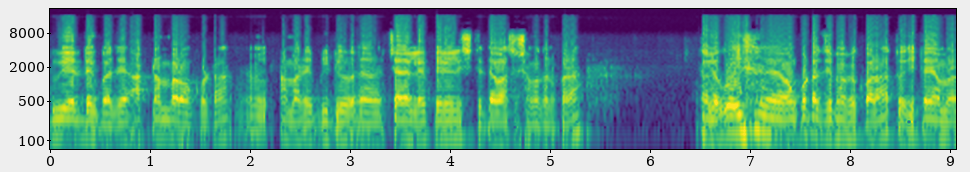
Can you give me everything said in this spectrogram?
দুই এর দেখবা যে আট নম্বর অঙ্কটা আমি আমার এই ভিডিও চ্যানেলে প্লে লিস্টে দেওয়া আছে সমাধান করা। তাহলে ওই অঙ্কটা যেভাবে করা, তো এটাই আমরা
